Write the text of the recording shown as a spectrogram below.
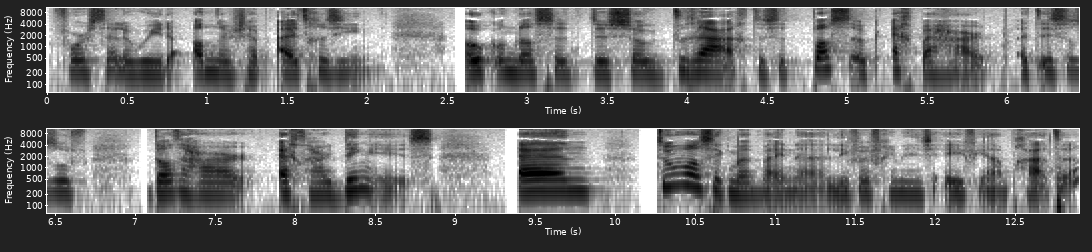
voorstellen hoe je er anders hebt uitgezien. Ook omdat ze het dus zo draagt. Dus het past ook echt bij haar. Het is alsof dat haar echt haar ding is. En toen was ik met mijn uh, lieve vriendin Evie aan het praten.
